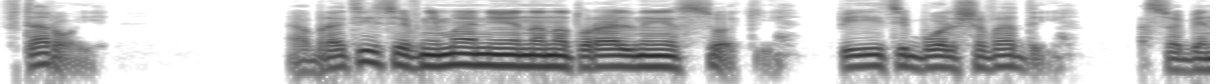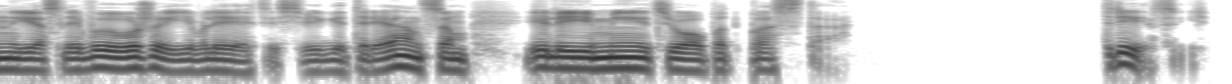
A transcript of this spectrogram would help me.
Второй. Обратите внимание на натуральные соки. Пейте больше воды, особенно если вы уже являетесь вегетарианцем или имеете опыт поста. Третий.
